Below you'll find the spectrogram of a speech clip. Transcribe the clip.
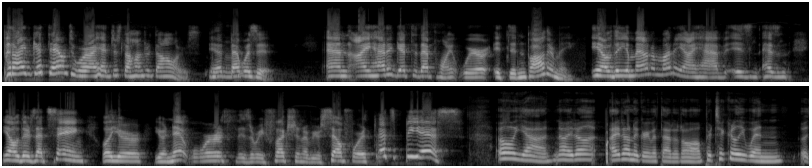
but I'd get down to where I had just a hundred dollars. Yeah, Mhm. that was it. And I had to get to that point where it didn't bother me. You know, the amount of money I have is has you know, there's that saying, well, your your net worth is a reflection of your self-worth. That's BS. Oh yeah, no, I don't. I don't agree with that at all. Particularly when, uh,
